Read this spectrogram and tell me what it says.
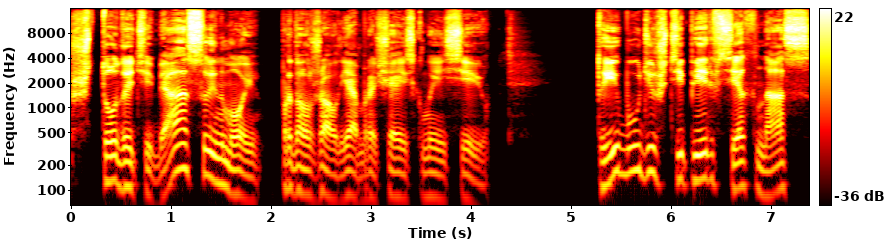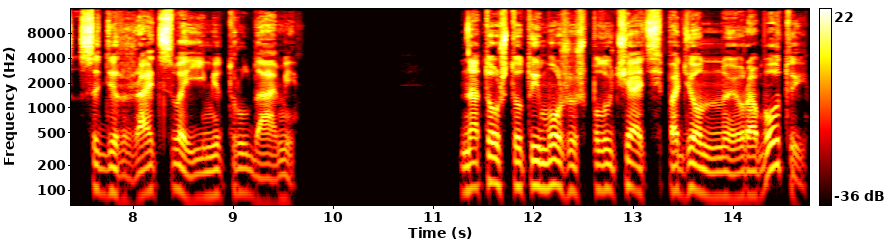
«Что до тебя, сын мой?» — продолжал я, обращаясь к Моисею. «Ты будешь теперь всех нас содержать своими трудами. На то, что ты можешь получать паденную работой,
